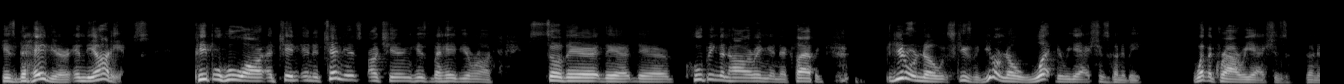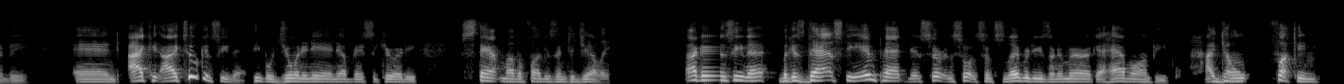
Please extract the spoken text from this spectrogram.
his behavior in the audience. People who are attend- in attendance are cheering his behavior on. So they're they're they're hooping and hollering and they're clapping. You don't know, excuse me, you don't know what the reaction is going to be, what the crowd reaction is going to be. And I can I too can see that. People joining in, helping security, stamp motherfuckers into jelly. I can see that because that's the impact that certain sorts of celebrities in America have on people. I don't fucking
